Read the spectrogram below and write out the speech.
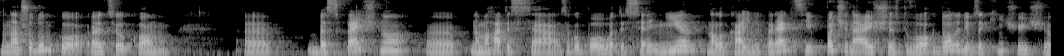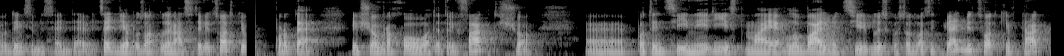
На нашу думку, е, цілком е, безпечно е, намагатися закуповуватися NIR на локальній корекції, починаючи з 2 доларів, закінчуючи 1,79. Це діапазон 11%. Проте, якщо враховувати той факт, що потенційний ріст має глобальну ціль близько 125%, так,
